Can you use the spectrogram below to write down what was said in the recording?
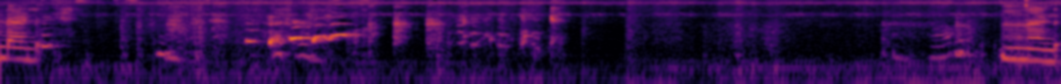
Brand అండి అండి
